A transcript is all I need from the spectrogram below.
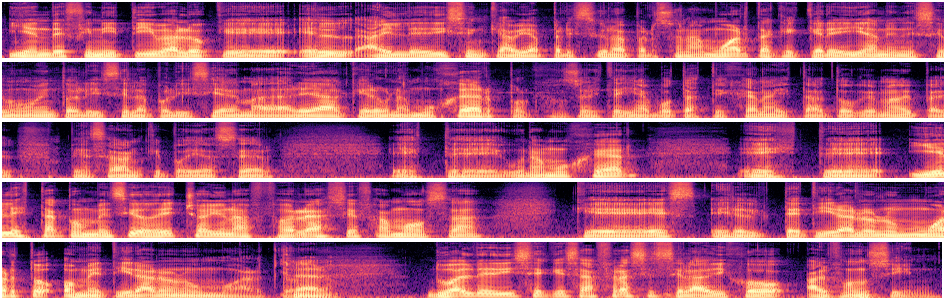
Y en definitiva, lo que él, ahí le dicen que había aparecido una persona muerta, que creían en ese momento, le dice la policía de Madarea, que era una mujer, porque José Luis tenía botas tejanas y estaba todo quemado y pensaban que podía ser este, una mujer. Este, y él está convencido, de hecho hay una frase famosa que es el te tiraron un muerto o me tiraron un muerto. Claro. Dualde dice que esa frase se la dijo Alfonsín,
